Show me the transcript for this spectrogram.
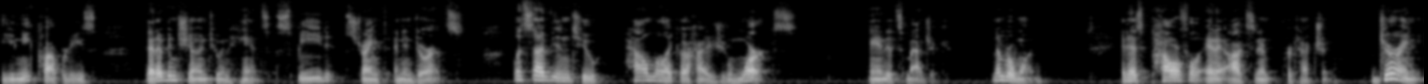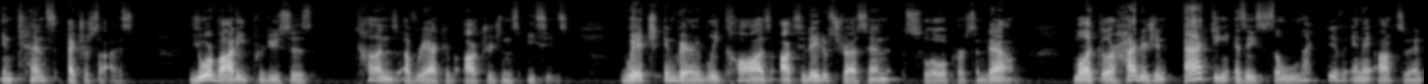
unique properties that have been shown to enhance speed, strength, and endurance. Let's dive into how molecular hydrogen works and its magic. Number one, it has powerful antioxidant protection. During intense exercise, your body produces tons of reactive oxygen species, which invariably cause oxidative stress and slow a person down. Molecular hydrogen, acting as a selective antioxidant,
